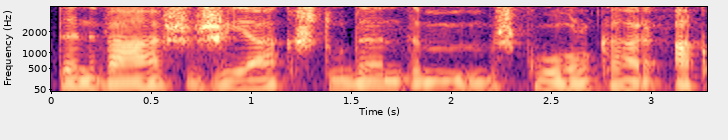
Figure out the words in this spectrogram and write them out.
ten váš žiak, študent, škôlkar, ako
